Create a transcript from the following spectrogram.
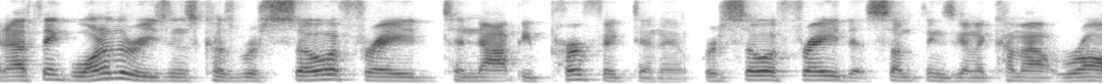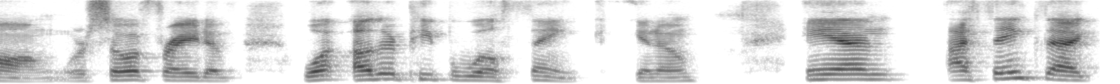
And I think one of the reasons because we're so afraid to not be perfect in it. We're so afraid that something's going to come out wrong. We're so afraid of what other people will think, you know. And I think that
